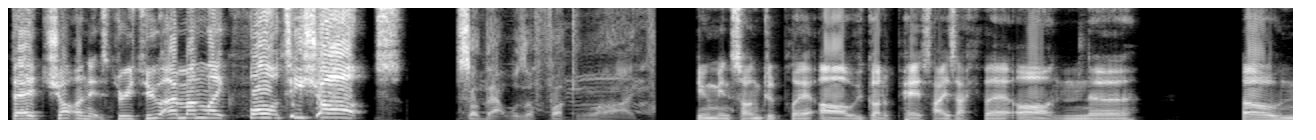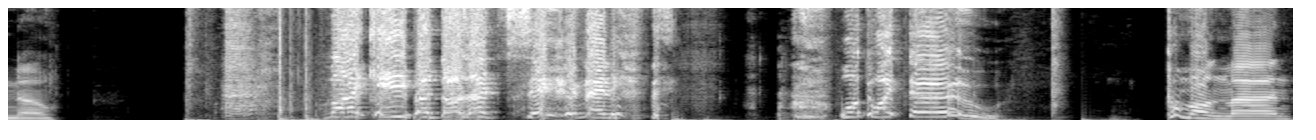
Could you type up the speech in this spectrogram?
third shot and it's 3-2. I'm on like 40 shots. So that was a fucking lie. Heung-Min Son, good play. Oh, we've got to pace Isak there. Oh, no. Oh, no. My keeper doesn't save anything. what do I do? Come on, man.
